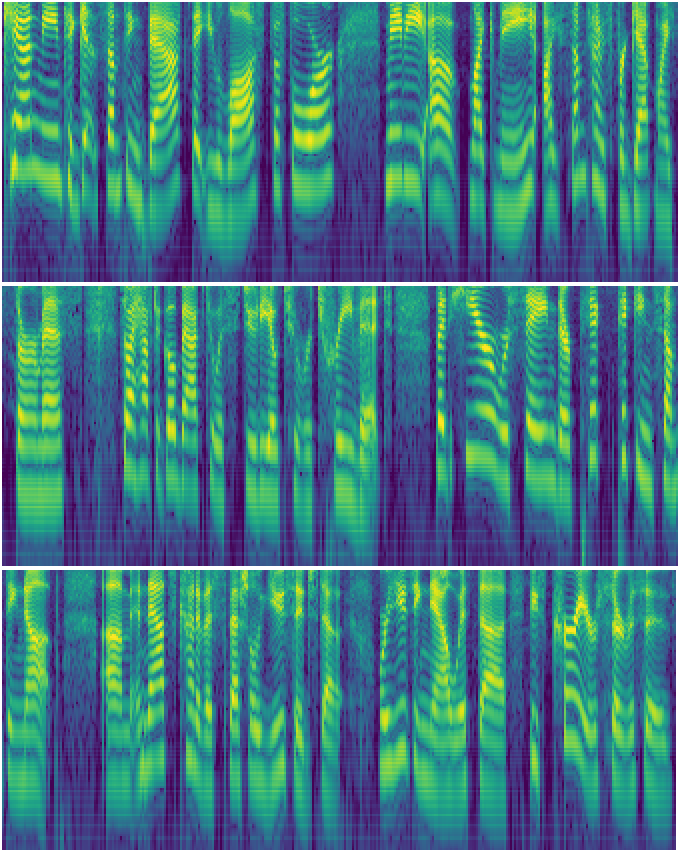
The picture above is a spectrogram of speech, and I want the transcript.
can mean to get something back that you lost before. Maybe, uh, like me, I sometimes forget my thermos, so I have to go back to a studio to retrieve it. But here we're saying they're pick, picking something up. Um, and that's kind of a special usage that we're using now with uh, these courier services.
